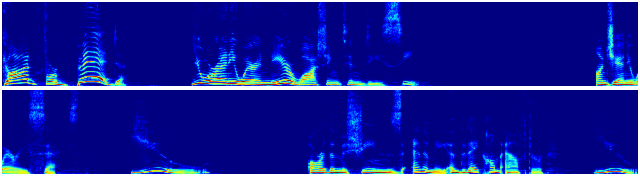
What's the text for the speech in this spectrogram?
God forbid you were anywhere near Washington, D.C. on January 6th. You are the machine's enemy and they come after you.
